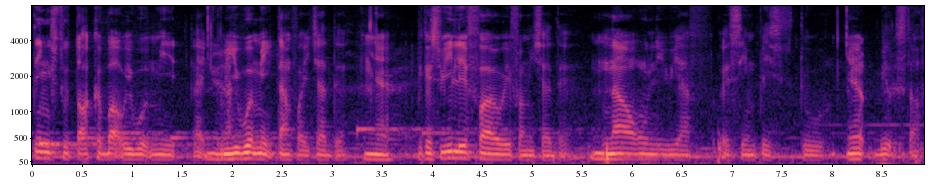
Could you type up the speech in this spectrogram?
things to talk about, we would meet. Like Yeah. we would make time for each other Yeah. because we live far away from each other. Mm. Now only we have the same place to Yep. build stuff.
